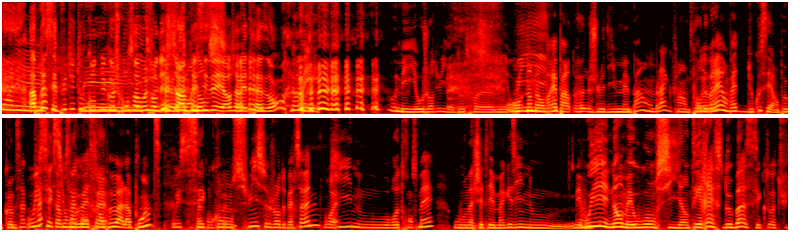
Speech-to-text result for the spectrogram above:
moi. Les... Après c'est plus du tout le contenu que je consomme aujourd'hui. Je tiens à préciser. hein, J'avais 13 ans. Non mais oui mais aujourd'hui il y a d'autres euh, mais Oui. non mais en vrai par- euh, je le dis même pas en blague enfin pour Oui, de vrai oui. en fait du coup c'est un peu comme ça qu'on Oui, fait. c'est comme si on ça veut qu'on être fait. un peu à la pointe Oui c'est qu'on suit ce genre de personnes Ouais. qui nous retransmet ou on achète les magazines ou mais bon. oui, non, mais où on s'y intéresse de base, c'est que toi tu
